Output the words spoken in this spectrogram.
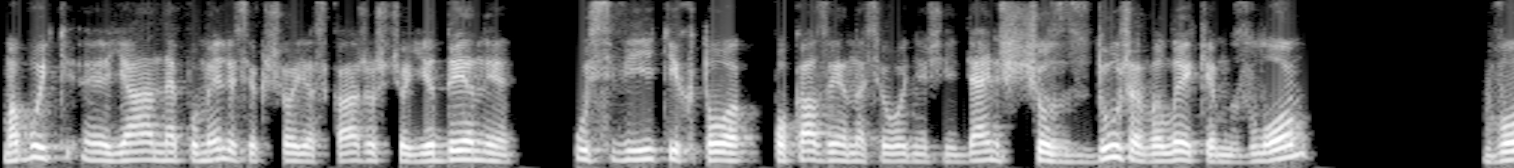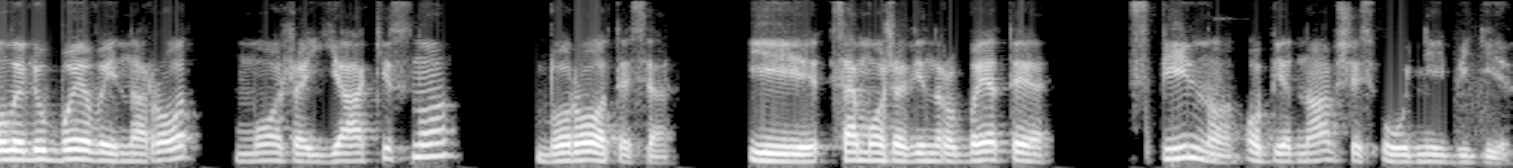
мабуть, е, я не помилюсь, якщо я скажу, що єдині у світі, хто показує на сьогоднішній день, що з дуже великим злом волелюбивий народ може якісно боротися, і це може він робити спільно, об'єднавшись у одній біді.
